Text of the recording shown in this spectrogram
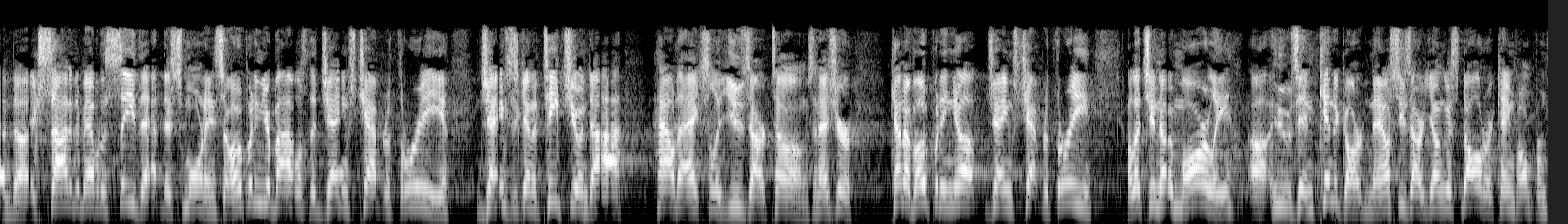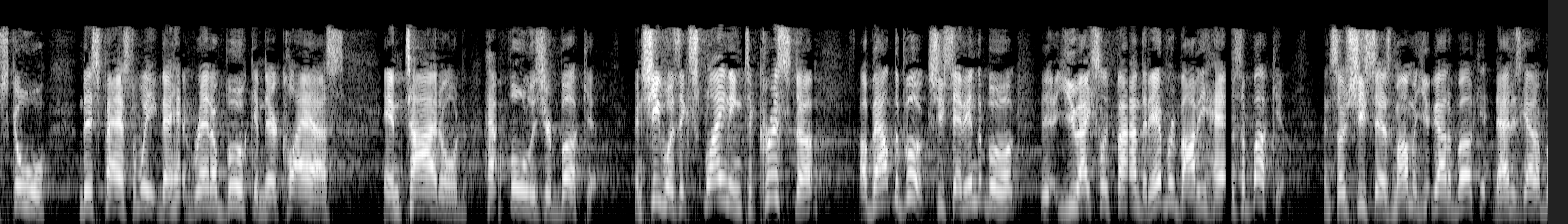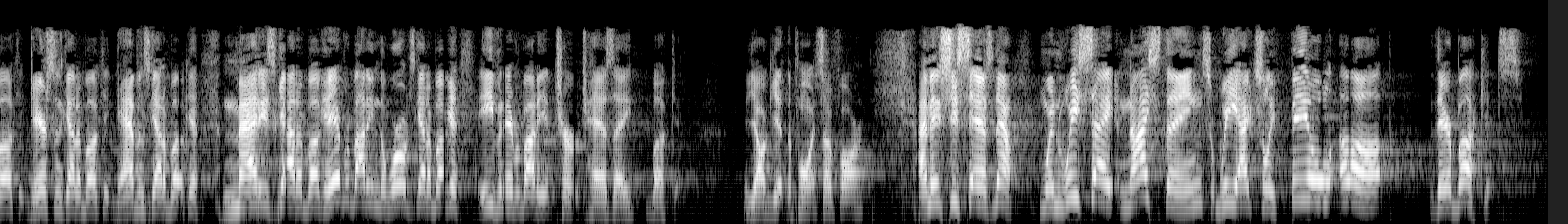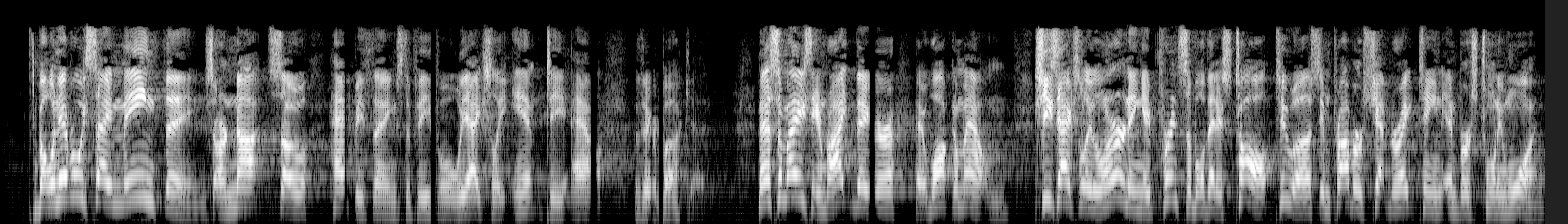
And uh, excited to be able to see that this morning. So, opening your Bibles to James chapter 3, James is going to teach you and I how to actually use our tongues. And as you're kind of opening up James chapter 3, I'll let you know Marley, uh, who's in kindergarten now, she's our youngest daughter, came home from school this past week. They had read a book in their class entitled, How Full is Your Bucket? And she was explaining to Krista about the book. She said, In the book, you actually find that everybody has a bucket. And so she says, Mama, you got a bucket. Daddy's got a bucket. Garrison's got a bucket. Gavin's got a bucket. Maddie's got a bucket. Everybody in the world's got a bucket. Even everybody at church has a bucket. Y'all get the point so far? And then she says, Now, when we say nice things, we actually fill up their buckets. But whenever we say mean things or not so happy things to people, we actually empty out their bucket. That's amazing. Right there at Wauka Mountain, she's actually learning a principle that is taught to us in Proverbs chapter 18 and verse 21,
